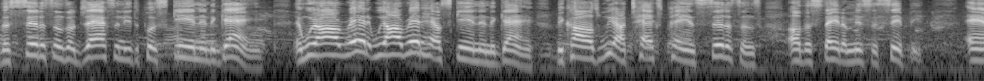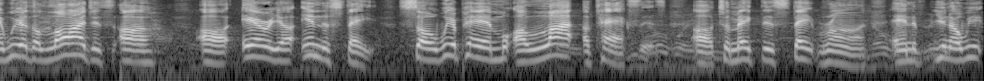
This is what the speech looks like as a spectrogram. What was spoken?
the citizens of Jackson need to put skin in the game. And we already we already have skin in the game because we are tax-paying citizens of the state of Mississippi, and we're the largest uh, uh, area in the state. So we're paying a lot of taxes uh, to make this state run. And if you know we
